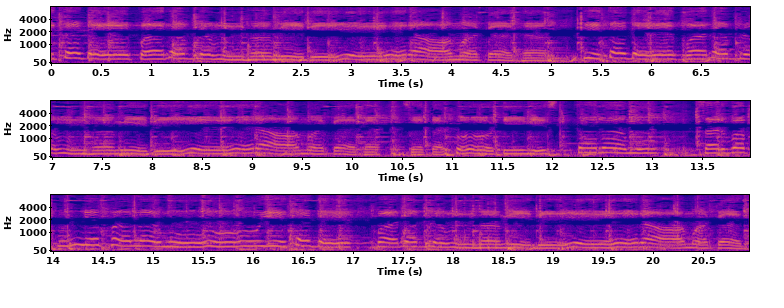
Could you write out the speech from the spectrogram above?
एतदे परब्रंहमिदिये राम कथ एतदे परब्रंहमिदिये राम कथ शतकोटिविस्तरमु सर्वपुण्यफलमुददे परब्रह्ममिदिये राम कथ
